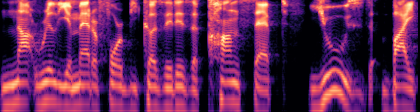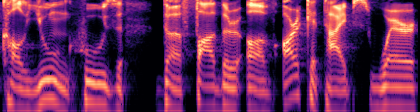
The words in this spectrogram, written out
not really a metaphor because it is a concept used by Carl Jung, who's the father of archetypes, where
